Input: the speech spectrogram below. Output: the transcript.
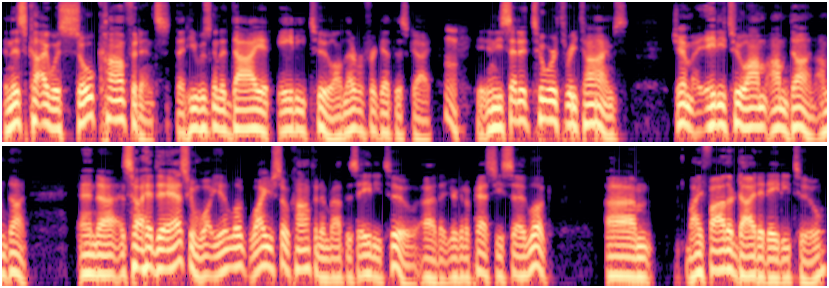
And this guy was so confident that he was going to die at 82. I'll never forget this guy. Hmm. And he said it two or three times. Jim, 82, I'm, I'm done. I'm done. And, uh, so I had to ask him, well, you know, look, why are you so confident about this 82, uh, that you're going to pass? He said, look, um, my father died at 82.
